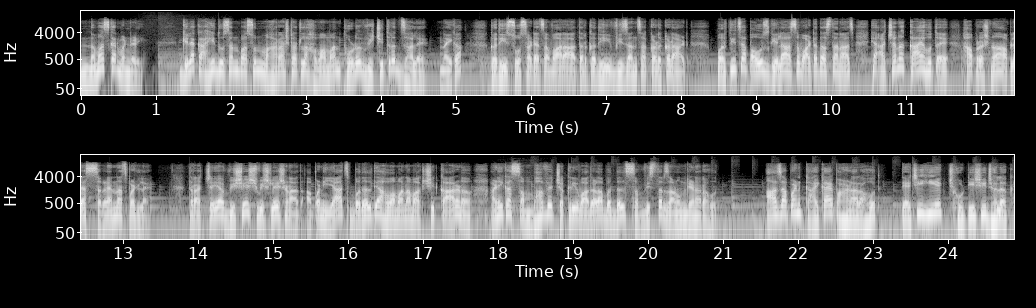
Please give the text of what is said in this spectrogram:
नमस्कार मंडळी. गेल्या काही दिवसांपासून महाराष्ट्रातलं हवामान थोडं विचित्रच झालंय नाही का? कधी सोसाट्याचा वारा तर कधी विजांचा कडकडाट. परतीचा पाऊस गेला असं वाटत असतानाच हे अचानक काय होतंय हा प्रश्न आपल्या सगळ्यांनाच पडलाय. तर आजच्या या विशेष विश्लेषणात आपण याच बदलत्या हवामानामागची कारणं आणि एका संभाव्य चक्रीवादळाबद्दल सविस्तर जाणून घेणार आहोत. आज आपण काय काय पाहणार आहोत त्याची ही एक छोटीशी झलक.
